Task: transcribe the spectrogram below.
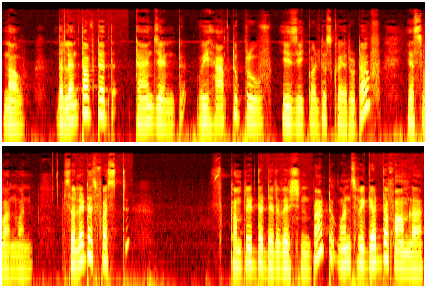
Now the length of the tangent we have to prove is equal to square root of s11 so let us first complete the derivation part. Once we get the formula,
